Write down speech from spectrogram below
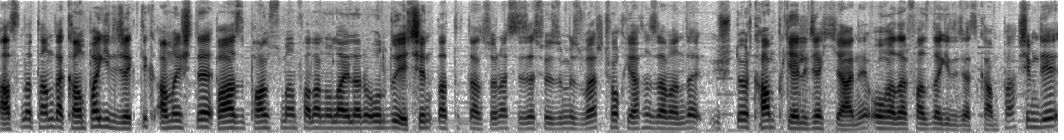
Aslında tam da kampa gidecektik ama işte bazı pansuman falan olayları olduğu için atlattıktan sonra size sözümüz var. Çok yakın zamanda 3-4 kamp gelecek yani. O kadar fazla gideceğiz kampa. Şimdi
